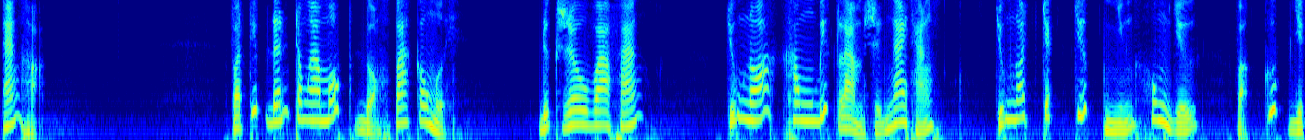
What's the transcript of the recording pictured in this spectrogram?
án họ? Và tiếp đến trong A1 đoạn 3 câu 10. Đức Râu Va phán, chúng nó không biết làm sự ngay thẳng, chúng nó chất trước những hung dữ và cướp giật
